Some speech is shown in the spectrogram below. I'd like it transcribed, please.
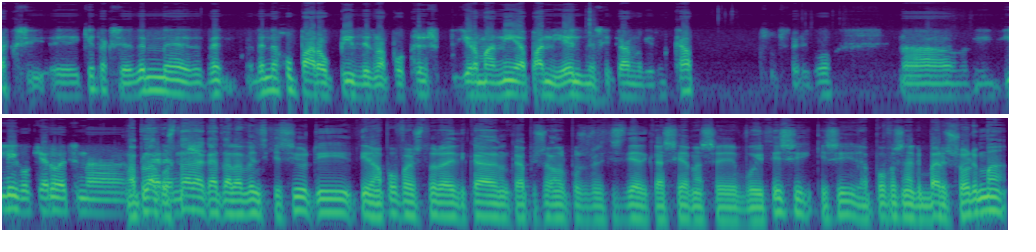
Εντάξει, ε, κοίταξε, δεν, ε, δεν, δεν έχω παροπίδες να πω, ξέρεις, Γερμανία πάνε οι Έλληνες και κάνουν και κάπου στο εξωτερικό, να, λίγο καιρό έτσι να... Απλά ερεμήσω. Κωστάρα καταλαβαίνεις και εσύ ότι την απόφαση τώρα, ειδικά αν κάποιος άνθρωπος βρεθεί στη διαδικασία να σε βοηθήσει και εσύ απόφαση να την πάρεις όρημα,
